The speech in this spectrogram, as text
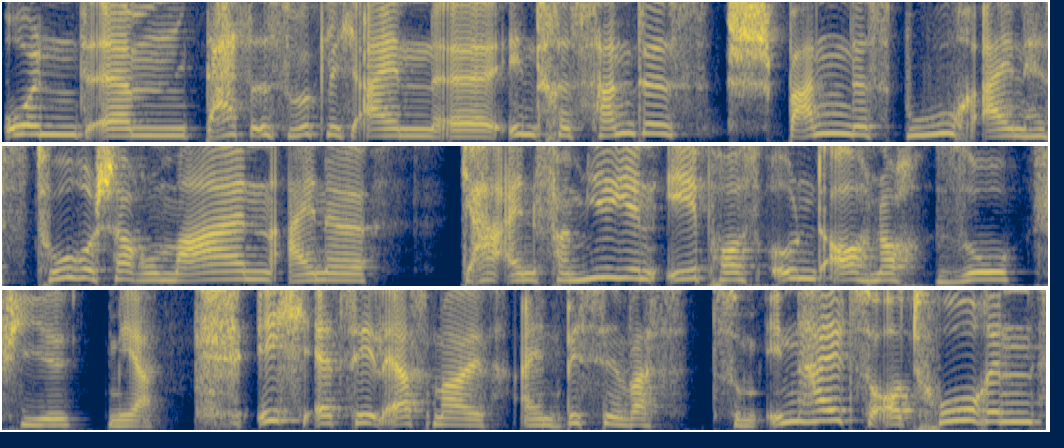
Und ähm, das ist wirklich ein äh, interessantes, spannendes Buch, ein historischer Roman, eine ja, ein Familienepos und auch noch so viel mehr. Ich erzähle erstmal ein bisschen was zum Inhalt, zur Autorin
